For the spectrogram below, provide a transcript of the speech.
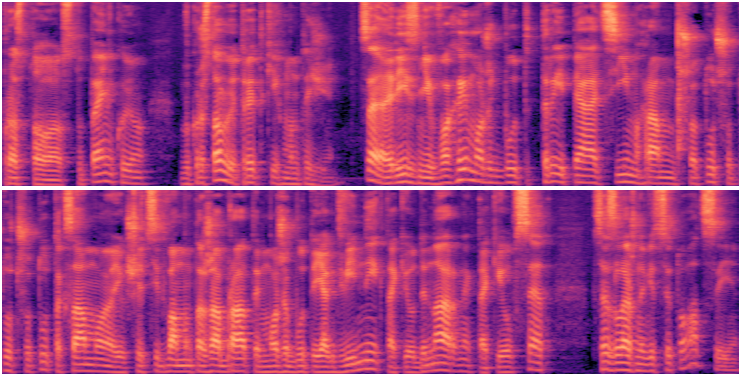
просто ступенькою. Використовую три таких монтажі. Це різні ваги можуть бути 3, 5, 7 грам, що тут, що тут, що тут. Так само, якщо ці два монтажа брати, може бути як двійник, так і одинарник, так і офсет. Все залежно від ситуації.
